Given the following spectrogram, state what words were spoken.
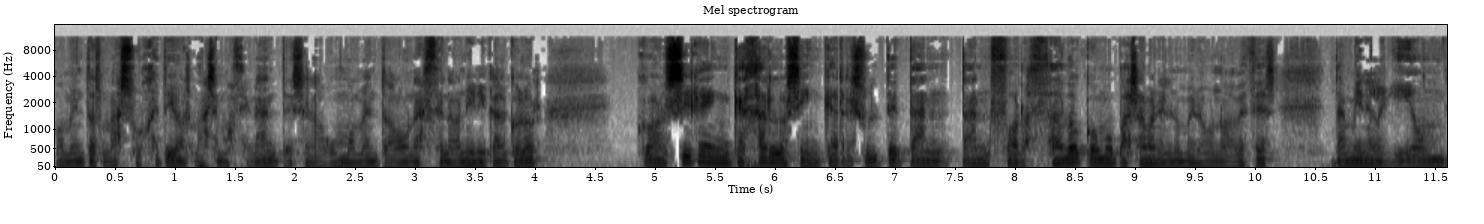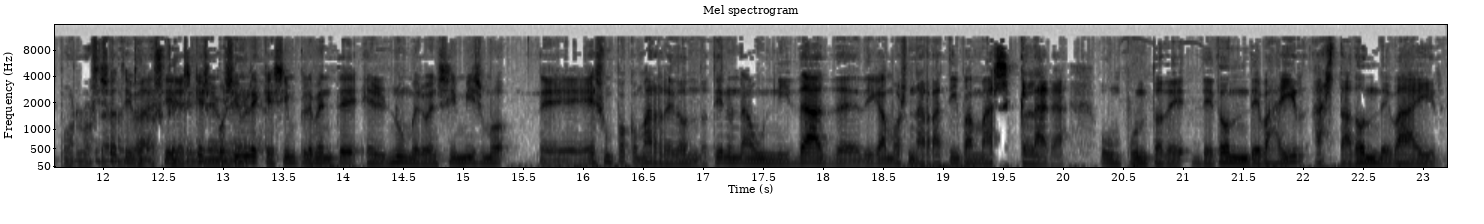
momentos más subjetivos, más emocionantes, en algún momento alguna escena onírica al color, consigue encajarlo sin que resulte tan, tan forzado como pasaba en el número uno. A veces también el guion por los Eso te iba a decir, es que es posible que simplemente el número en sí mismo eh, es un poco más redondo, tiene una unidad, eh, digamos, narrativa más clara, un punto de, de dónde va a ir hasta dónde va a ir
